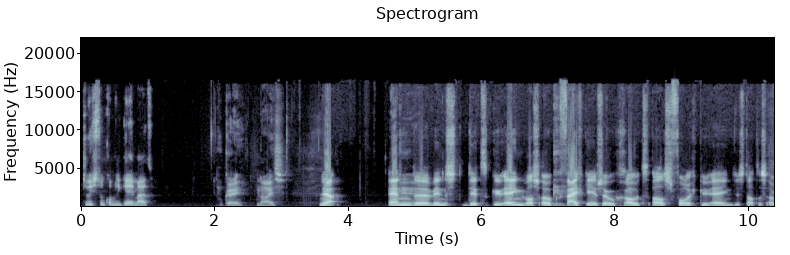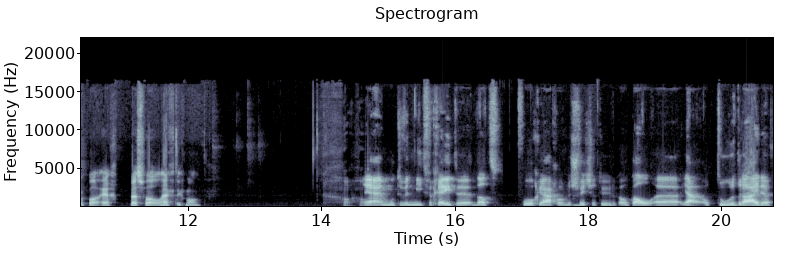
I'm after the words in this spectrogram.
Tenminste, toen kwam die game uit. Oké, nice. Ja. En de winst dit Q1 was ook vijf keer zo groot als vorig Q1. Dus dat is ook wel echt best wel heftig, man. Ja, en moeten we niet vergeten dat vorig jaar gewoon de Switch natuurlijk ook al eh, ja, op toeren draaide.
